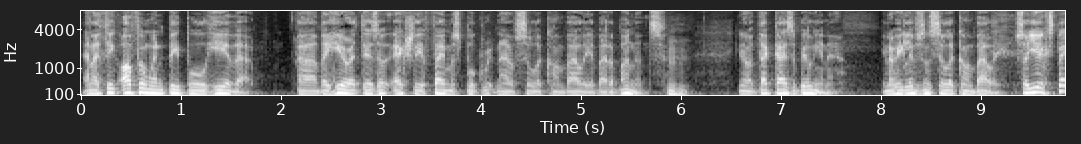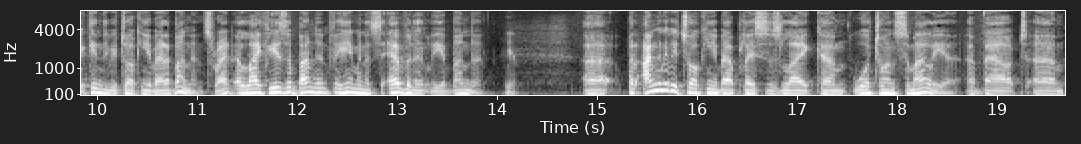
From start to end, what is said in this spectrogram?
And I think often when people hear that, uh, they hear it. There's a, actually a famous book written out of Silicon Valley about abundance. You know, that guy's a billionaire. You know, he lives in Silicon Valley. So you expect him to be talking about abundance, right? A life is abundant for him, and it's evidently abundant. Yep. Uh, but I'm going to be talking about places like um, war-torn Somalia, about um,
